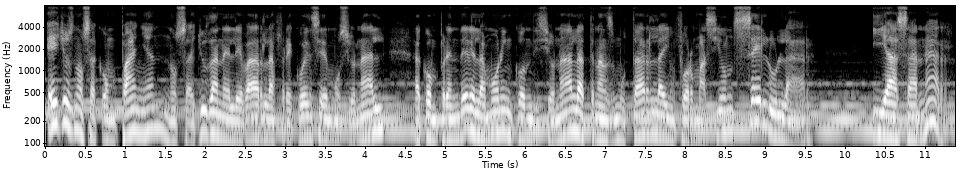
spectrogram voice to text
Ellos nos acompañan, nos ayudan a elevar la frecuencia emocional, a comprender el amor incondicional, a transmutar la información celular y a sanar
